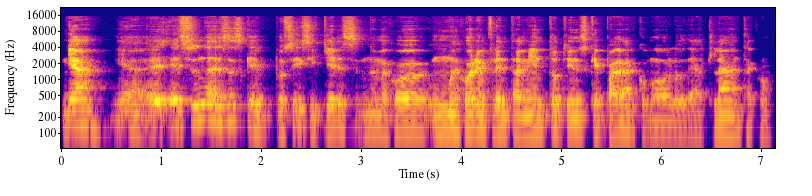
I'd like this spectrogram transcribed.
Ya, ya, e- es una de esas que, pues sí, si quieres una mejor, un mejor enfrentamiento tienes que pagar, como lo de Atlanta. Como...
